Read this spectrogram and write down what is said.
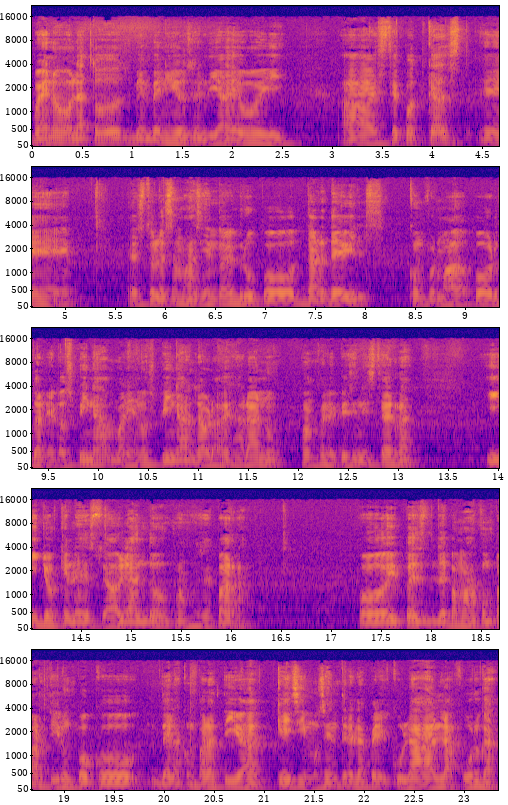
Bueno, hola a todos, bienvenidos el día de hoy a este podcast. Eh, esto lo estamos haciendo el grupo Daredevils, conformado por Daniel Ospina, Mariano Ospina, Laura Bejarano, Juan Felipe Sinisterra y yo quien les estoy hablando, Juan José Parra. Hoy pues les vamos a compartir un poco de la comparativa que hicimos entre la película La Purga,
